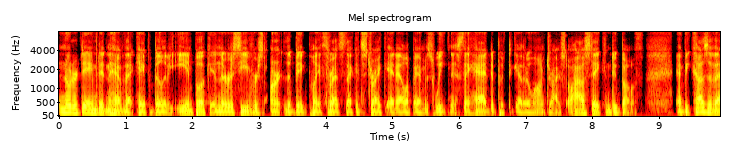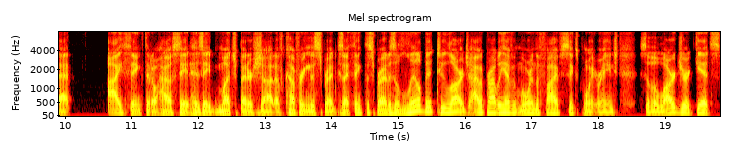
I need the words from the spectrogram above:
Notre Dame didn't have that capability. Ian Book and the receivers aren't the big play threats that could strike at Alabama's weakness. They had to put together long drives. Ohio State can do both. And because of that, I think that Ohio State has a much better shot of covering the spread because I think the spread is a little bit too large. I would probably have it more in the five, six point range. So the larger it gets,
